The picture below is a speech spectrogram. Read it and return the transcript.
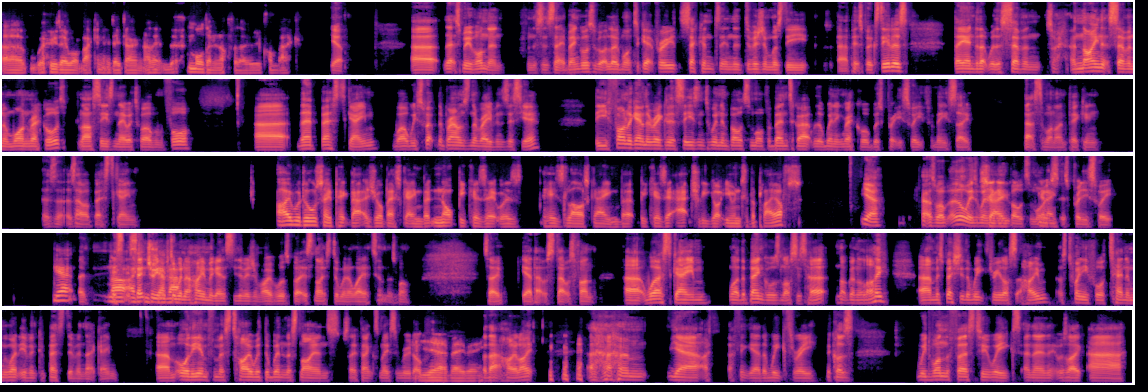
uh, who they want back and who they don't. I think more than enough for those who come back. uh, let's move on then from the Cincinnati Bengals. We've got a load more to get through. Second in the division was the uh, Pittsburgh Steelers. They ended up with a seven, sorry, a nine at seven and one record. Last season they were twelve and four. Uh, their best game. Well, we swept the Browns and the Ravens this year. The final game of the regular season to win in Baltimore for Ben to go out with a winning record was pretty sweet for me. So that's the one I'm picking as, as our best game. I would also pick that as your best game, but not because it was his last game, but because it actually got you into the playoffs. Yeah, that as well. And always winning So, in Baltimore you know, is, is pretty sweet. Yeah, So no, it's essentially you have to win at home against the division rivals, but it's nice to win away at them as well. So yeah, that was that was fun. Uh, worst game. Well, the Bengals loss is hurt. Not going to lie, um, especially the week three loss at home. It was 24-10 and we weren't even competitive in that game. Um, or the infamous tie with the winless Lions. So thanks Mason Rudolph Yeah, baby. for that highlight. um, yeah, I, I think yeah, the week three because we'd won the first two weeks, and then it was like, ah,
